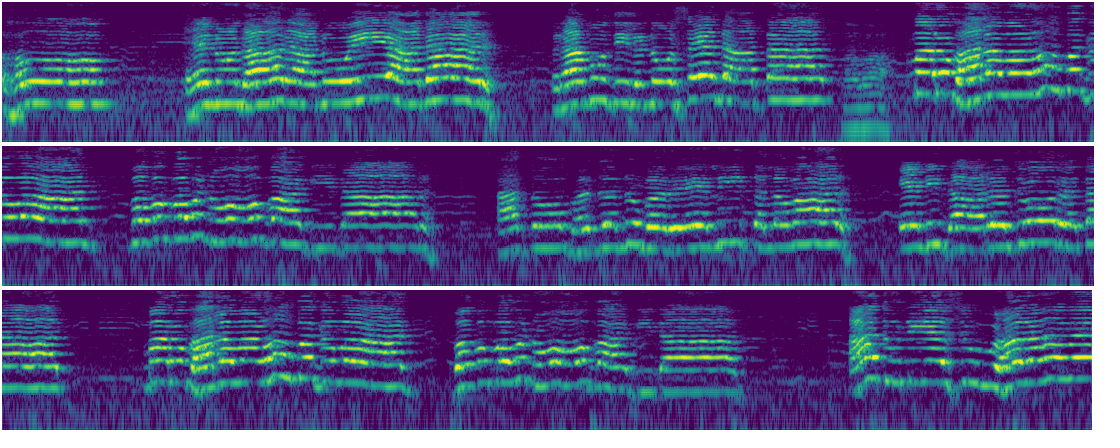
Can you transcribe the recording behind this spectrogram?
એનો ધારાનો ઈ આધાર રામુ દિલ નો છે દાતાર. મારો ભાલાવાળો ભગવાન ભવ ભવનો ભાગીદાર. આ તો ભજન ભરેલી તલવાર એની ધાર જોરદાર. મારો ભાલાવાળો ભગવાન ભવ ભવનો ભાગીદાર. આ દુનિયા શું હરાવે?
